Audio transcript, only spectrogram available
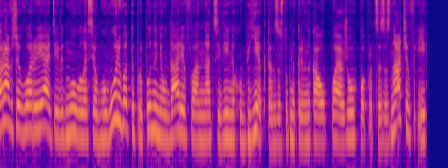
РФ вже в Аріаді відмовилася обговорювати припинення ударів на цивільних об'єктах. Заступник керівника ОП Жовква про це зазначив і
